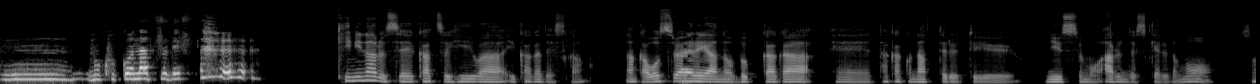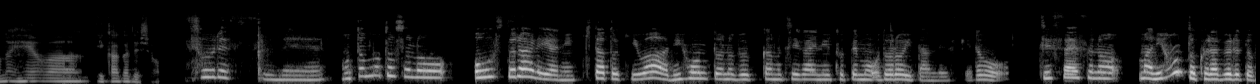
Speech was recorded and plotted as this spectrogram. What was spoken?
うーん、もうココナッツです。気になる生活費はいかがですか？なんかオーストラリアの物価が、えー高くなってるっていうニュースもあるんですけれども、その辺はいかがでしょそうですね。もともとその、オーストラリアに来た時は、日本との物価の違いにとても驚いたんですけど、実際その、まあ日本と比べると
